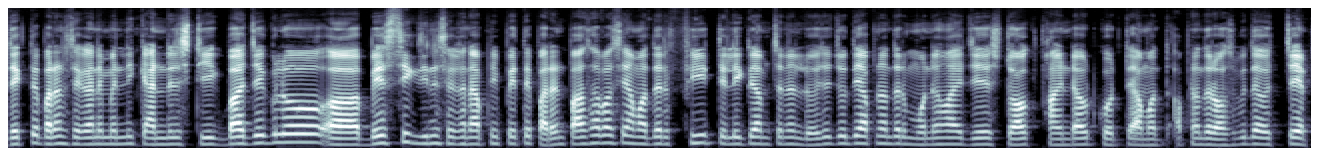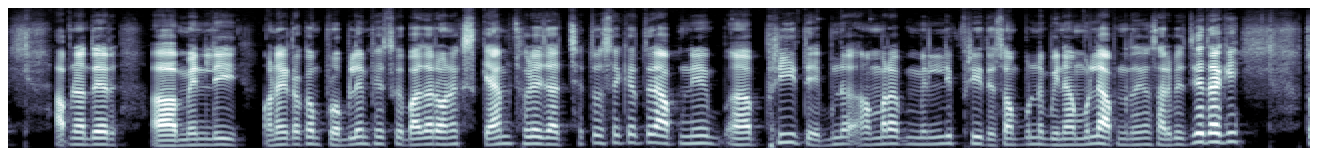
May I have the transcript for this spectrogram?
দেখতে পারেন সেখানে মেইনলি ক্যান্ডেলস্টিক বা যেগুলো বেসিক জিনিস সেখানে আপনি পেতে পারেন। পাশাপাশি আমাদের ফ্রি টেলিগ্রাম চ্যানেল রয়েছে। যদি আপনাদের মনে হয় যে স্টক ফাইন্ড আউট করতে আমাদ আপনাদের অসুবিধা হচ্ছে, আপনাদের আ মেইনলি অনেক রকম প্রবলেম ফেস করে বাজারে অনেক স্ক্যাম ছড়িয়ে যাচ্ছে। তো সেক্ষেত্রে আপনি ফ্রিতে আমরা মেইনলি ফ্রিতে সম্পূর্ণ বিনামূল্যে আপনাদেরকে সার্ভিস দিয়ে থাকি। তো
